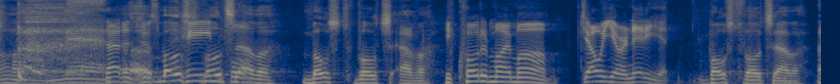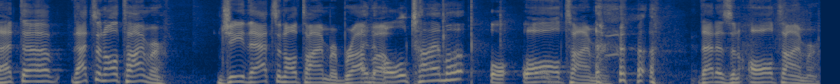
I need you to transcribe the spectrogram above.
Oh man, That is Uh, just most painful. votes ever. Most votes ever. he quoted my mom. Joey, you're an idiot. Most votes ever. That uh, that's an all timer. Gee, that's an all timer. Bravo. An old timer or all timer. that is an all timer.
